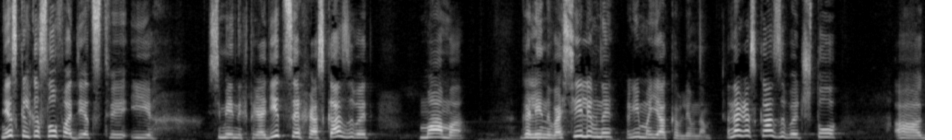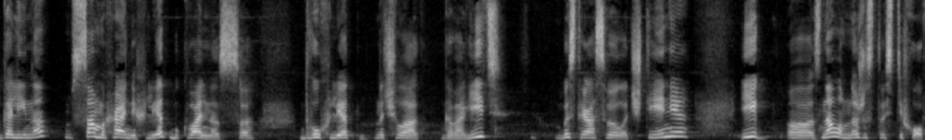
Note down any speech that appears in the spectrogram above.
Несколько слов о детстве и семейных традициях рассказывает мама Галины Васильевны Рима Яковлевна. Она рассказывает, что э, Галина с самых ранних лет, буквально с двух лет, начала говорить, быстро освоила чтение и э, знала множество стихов.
